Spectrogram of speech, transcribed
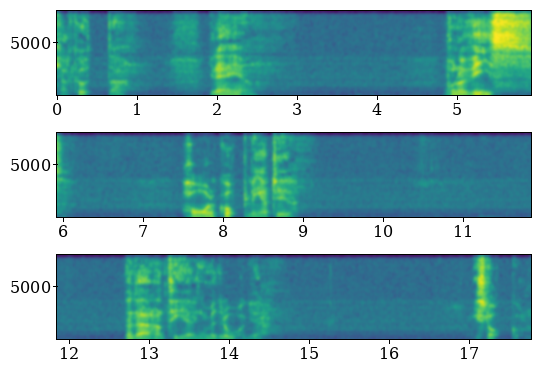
Calcutta-grejen. På något vis har kopplingar till den där hanteringen med droger i Stockholm.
